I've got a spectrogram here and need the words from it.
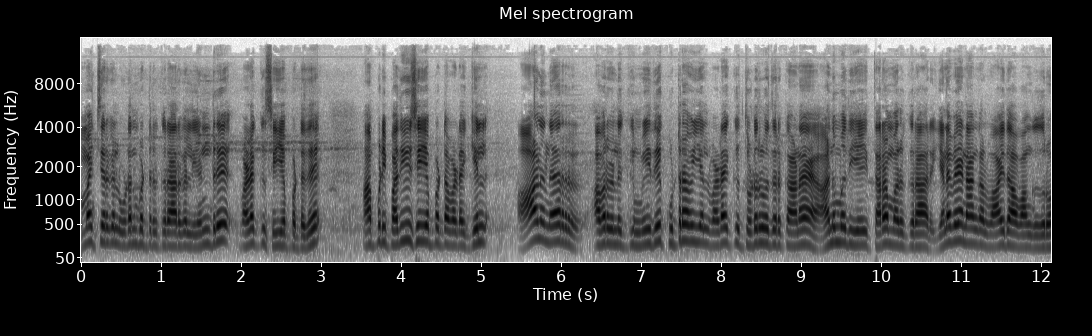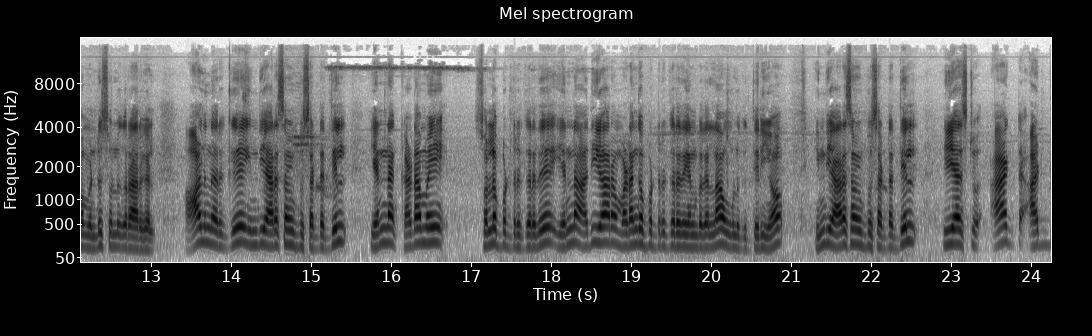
அமைச்சர்கள் உடன்பட்டிருக்கிறார்கள் என்று வழக்கு செய்யப்பட்டது. அப்படி பதிவு செய்யப்பட்ட வழக்கில் ஆளுநர் அவர்களுக்கு மீது குற்றவியல் வழக்கு தொடர்வதற்கான அனுமதியை தர மறுக்கிறார். எனவே நாங்கள் வாய்தா வாங்குகிறோம் என்று சொல்லுகிறார்கள். ஆளுநருக்கு இந்திய அரசமைப்பு சட்டத்தில் என்ன கடமை சொல்லப்பட்டிருக்கிறது என்ன அதிகாரம் வழங்கப்பட்டிருக்கிறது என்பதெல்லாம் உங்களுக்கு தெரியும். இந்திய அரசமைப்பு சட்டத்தில் he has to act at the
